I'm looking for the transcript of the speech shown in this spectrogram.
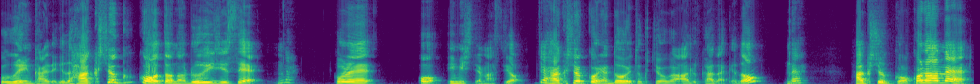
上に書いたけど、白色光との類似性。ね。これを意味してますよ。じゃあ、白色光にはどういう特徴があるかだけど、ね。白色光。これはね、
